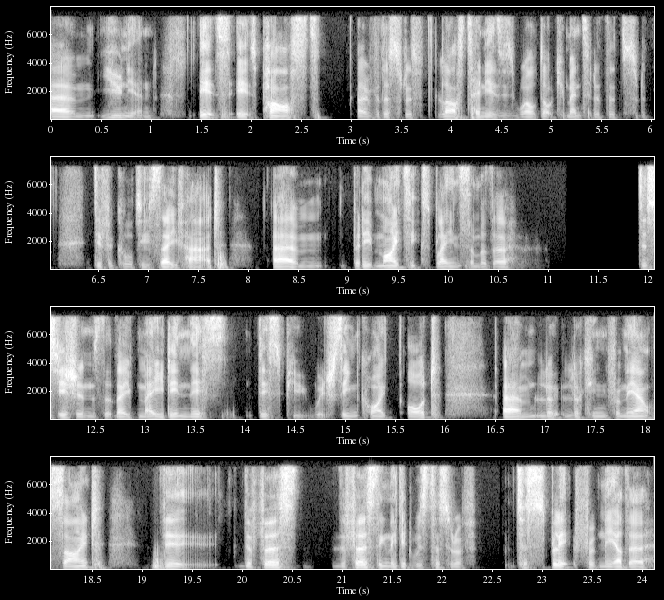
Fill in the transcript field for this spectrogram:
um, union, it's it's past over the sort of last 10 years is well documented of the sort of difficulties they've had. Um, but it might explain some of the decisions that they've made in this dispute, which seem quite odd um, lo- looking from the outside. The the first the first thing they did was to sort of to split from the other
